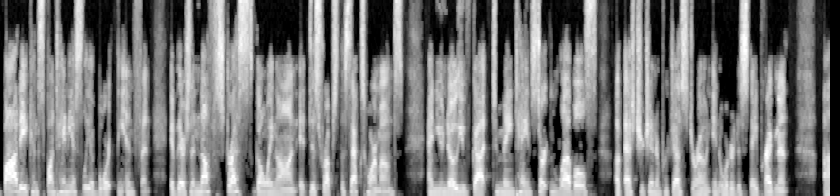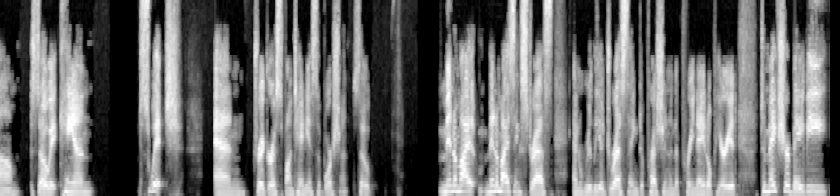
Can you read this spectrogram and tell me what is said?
body can spontaneously abort the infant. If there's enough stress going on it disrupts the sex hormones and you know you've got to maintain certain levels of estrogen and progesterone in order to stay pregnant. Um, so it can switch and trigger a spontaneous abortion. So minimizing stress and really addressing depression in the prenatal period to make sure baby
